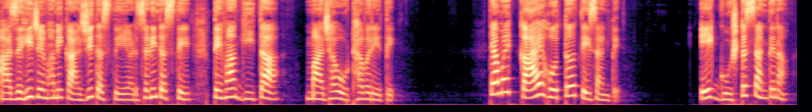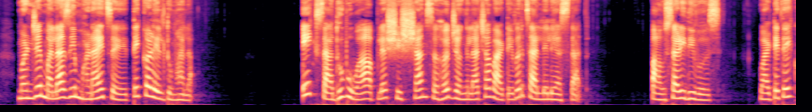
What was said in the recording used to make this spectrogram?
आजही जेव्हा मी काळजीत असते अडचणीत असते तेव्हा गीता माझ्या ओठावर येते. त्यामुळे काय होतं ते सांगते. एक गोष्टच सांगते ना म्हणजे मला जे म्हणायचंय ते कळेल तुम्हाला. एक साधूबुवा आपल्या शिष्यांसह जंगलाच्या वाटेवर चाललेले असतात. पावसाळी दिवस वाटेत एक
